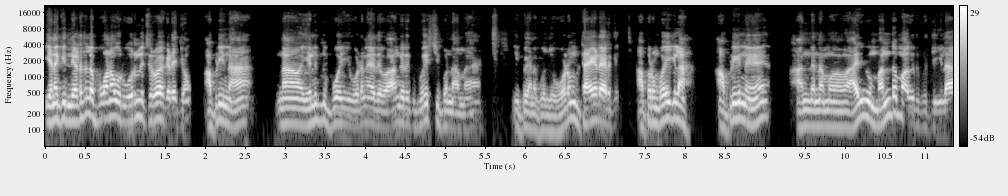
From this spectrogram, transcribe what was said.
எனக்கு இந்த இடத்துல போனால் ஒரு ஒரு லட்ச ரூபா கிடைக்கும். அப்படின்னா நான் எழுந்து போய் உடனே அதை வாங்குறதுக்கு முயற்சி பண்ணாம இப்போ எனக்கு கொஞ்சம் உடம்பு டயர்டாக இருக்கு. அப்புறம் போய்க்கலாம். அப்படின்னு அந்த நம்ம அறிவு மந்தமாகுது பார்த்தீங்களா?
